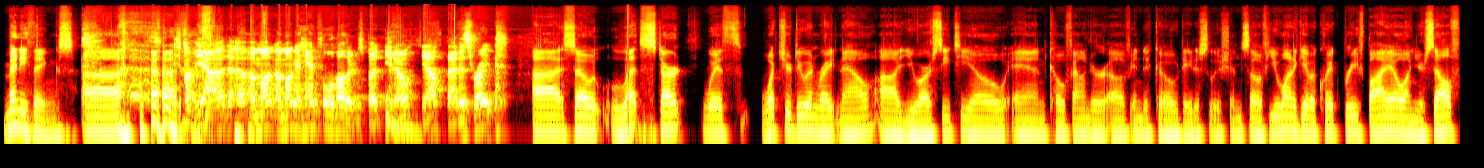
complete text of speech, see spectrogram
many things. Uh, yeah, among among a handful of others, but you know, yeah, that is right. Uh, so let's start with what you're doing right now. Uh, you are CTO and co founder of Indico Data Solutions. So, if you want to give a quick, brief bio on yourself,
